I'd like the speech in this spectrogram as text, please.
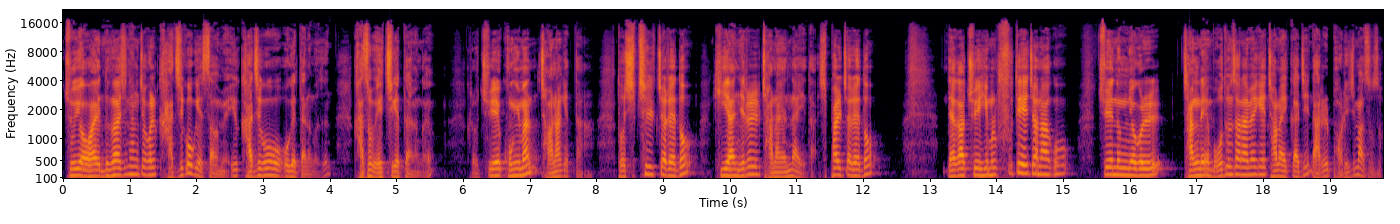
주 여호와의 능하신 행적을 가지고 오겠사오며 이거 가지고 오겠다는 것은 가서 외치겠다는 거예요. 그리고 주의 공의만 전하겠다. 또 17절에도 기한 일을 전하였나이다. 18절에도 내가 주의 힘을 후대에 전하고 주의 능력을 장래의 모든 사람에게 전하기까지 나를 버리지 마소서.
